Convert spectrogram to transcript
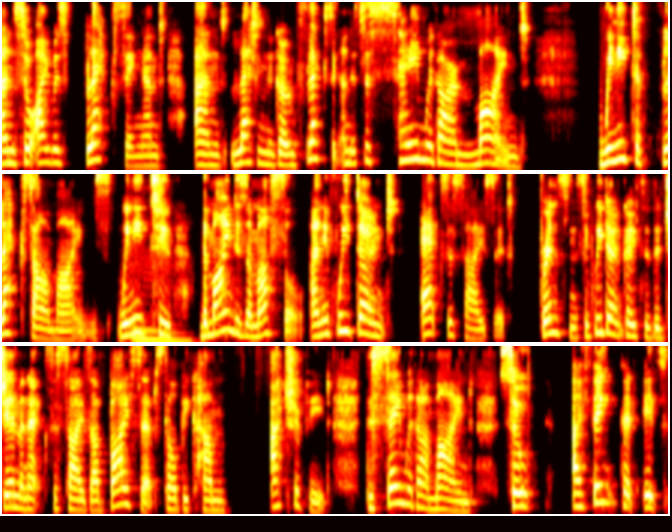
and so i was flexing and and letting them go and flexing and it's the same with our mind we need to flex our minds we need mm. to the mind is a muscle and if we don't exercise it for instance if we don't go to the gym and exercise our biceps they'll become atrophied. The same with our mind. So i think that it's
